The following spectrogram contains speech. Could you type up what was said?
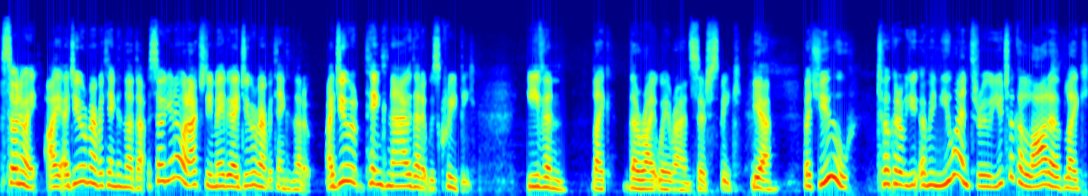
So anyway, I, I do remember thinking that that. So you know what? Actually, maybe I do remember thinking that. It, I do think now that it was creepy, even like the right way around, so to speak. Yeah. But you took it. You, I mean, you went through. You took a lot of like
